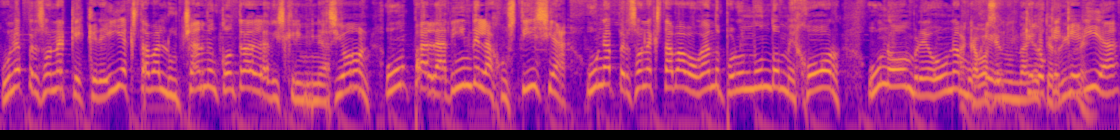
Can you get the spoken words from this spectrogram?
Una persona que creía que estaba luchando en contra de la discriminación, un paladín de la justicia, una persona que estaba abogando por un mundo mejor, un hombre o una Acabó mujer un que lo terrible. que quería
